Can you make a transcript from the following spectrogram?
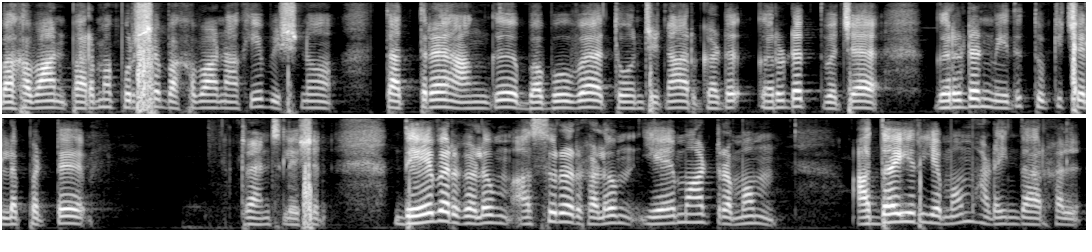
பகவான் பரமபுருஷ பகவானாகிய விஷ்ணு தத்ர அங்கு பபுவ தோன்றினார். கடு கருடத்வஜ கருடன் மீது தூக்கிச் செல்லப்பட்டு டிரான்ஸ்லேஷன் தேவர்களும் அசுரர்களும் ஏமாற்றமும் அதைரியமும் அடைந்தார்கள்.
